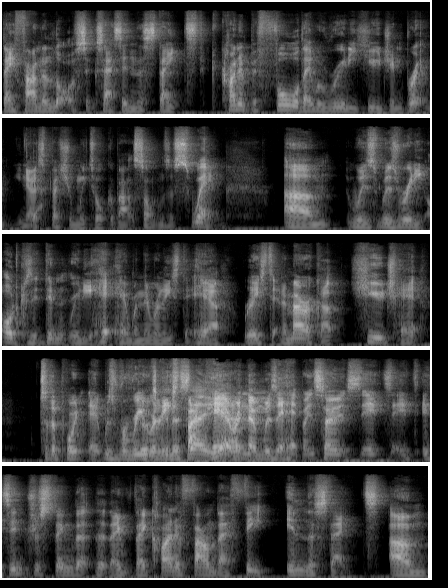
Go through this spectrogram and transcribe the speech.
they found a lot of success in the states kind of before they were really huge in britain you know Yeah. especially when we talk about sultans of swing um was was really odd because it didn't really hit here when they released it here released it in america huge hit to the point it was re-released back say, here yeah. and then was a hit but so it's it's it's, it's interesting that, that they they kind of found their feet in the states um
